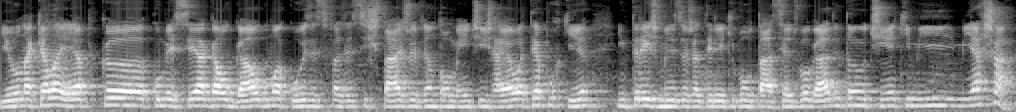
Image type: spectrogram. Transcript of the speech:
E eu, naquela época, comecei a galgar alguma coisa, se fazer esse estágio eventualmente em Israel, até porque em três meses eu já teria que voltar a ser advogado, então eu tinha que me, me achar.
